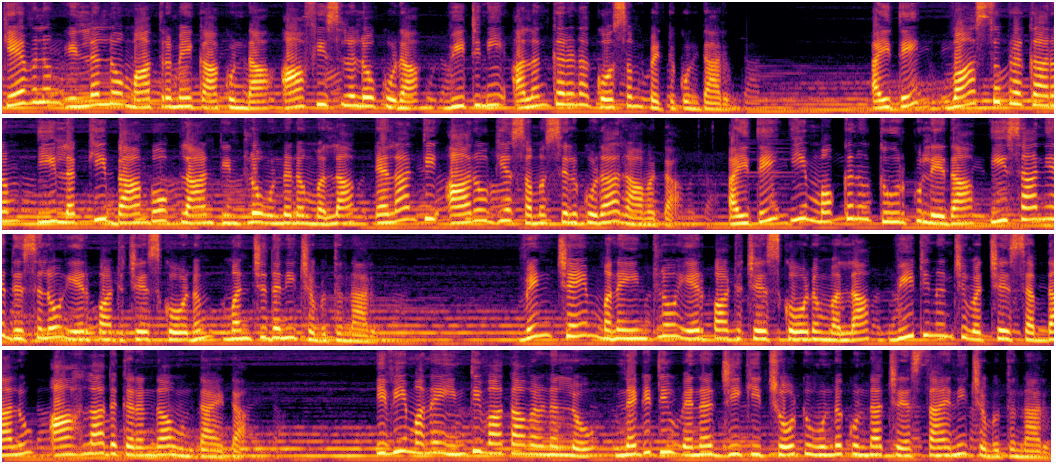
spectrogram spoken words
కేవలం ఇళ్ళలో మాత్రమే కాకుండా ఆఫీసులలో కూడా వీటిని అలంకరణ కోసం పెట్టుకుంటారు. అయితే వాస్తు ప్రకారం ఈ లక్కీ బ్యాంబో ప్లాంట్ ఇంట్లో ఉండడం వల్ల ఎలాంటి ఆరోగ్య సమస్యలు కూడా రావట. అయితే ఈ మొక్కను తూర్పు లేదా ఈశాన్య దిశలో ఏర్పాటు చేసుకోవడం మంచిదని చెబుతున్నారు. విండ్ చైమ్ మన ఇంట్లో ఏర్పాటు చేసుకోవడం వల్ల వీటి నుంచి వచ్చే శబ్దాలు ఆహ్లాదకరంగా ఉంటాయట. ఇవి మన ఇంటి వాతావరణంలో నెగటివ్ ఎనర్జీకి చోటు ఉండకుండా చేస్తాయని చెబుతున్నారు.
